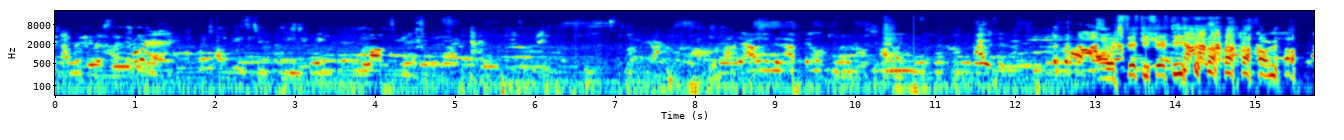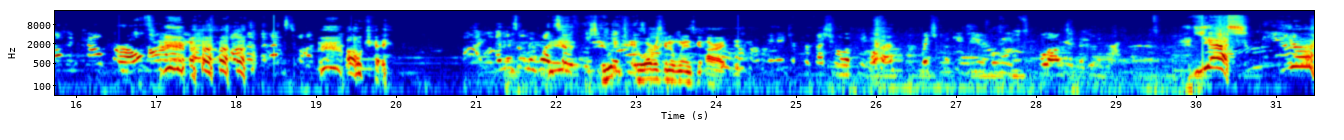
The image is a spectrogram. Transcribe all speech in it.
one of these two cookies do you think belongs in the Yeah, I was in. I was in Oh, it's 50 50? oh, no. Wasn't cowgirls. On the next one. Okay. And there's only one, so Who, get to a whoever's going to win is going to. All right. We need your professional opinion. Okay. Which cookie do you believe belongs in the Guggenheim? Yes! Yeah!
